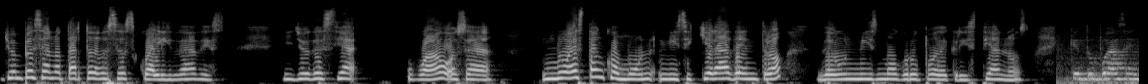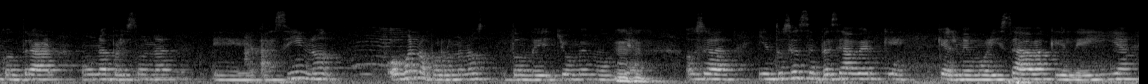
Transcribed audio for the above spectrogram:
yo empecé a notar todas esas cualidades. Y yo decía, wow, o sea, no es tan común ni siquiera dentro de un mismo grupo de cristianos que tú puedas encontrar una persona eh, así, ¿no? O bueno, por lo menos donde yo me movía. O sea, y entonces empecé a ver que, que él memorizaba, que leía,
